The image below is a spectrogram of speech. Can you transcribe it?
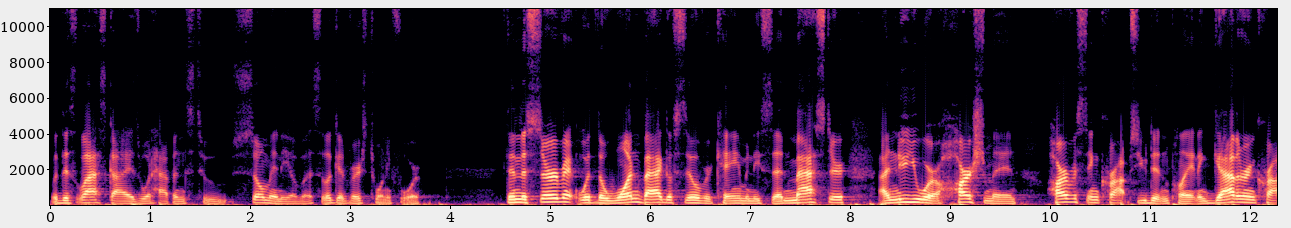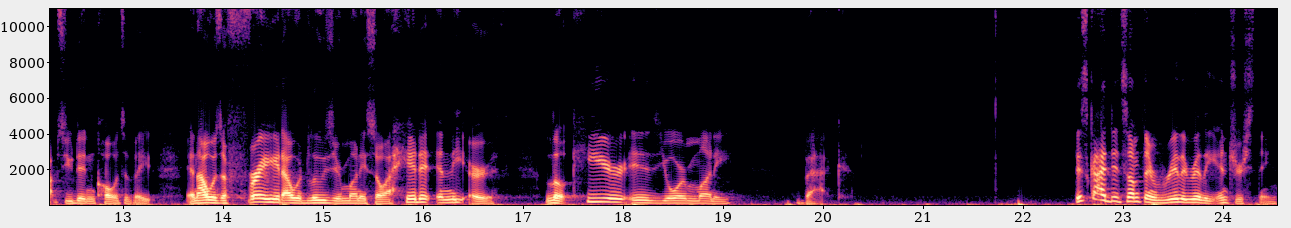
with this last guy is what happens to so many of us. Look at verse 24. Then the servant with the one bag of silver came and he said, Master, I knew you were a harsh man, harvesting crops you didn't plant and gathering crops you didn't cultivate. And I was afraid I would lose your money, so I hid it in the earth. Look, here is your money back. This guy did something really, really interesting.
